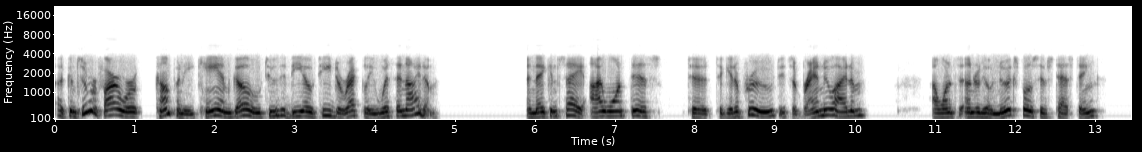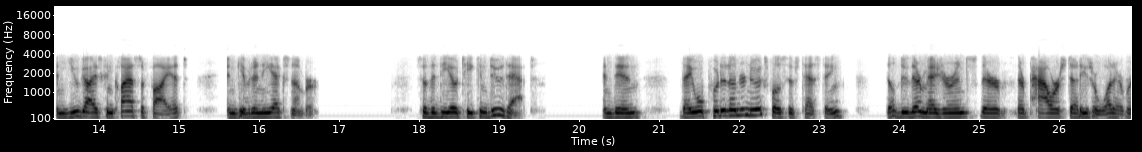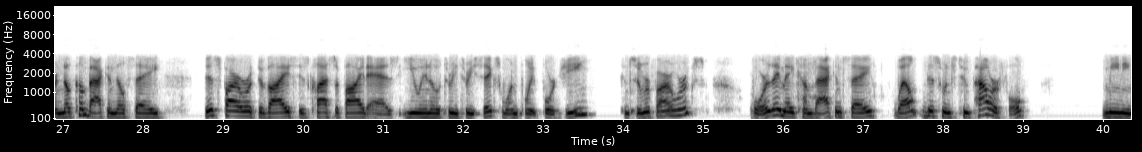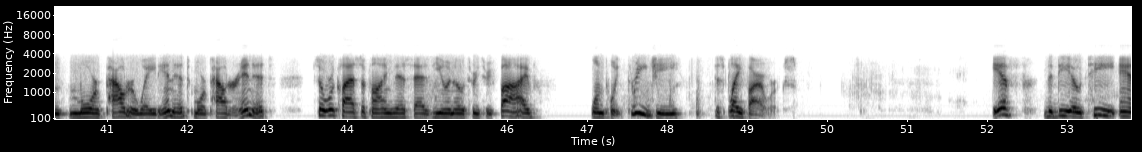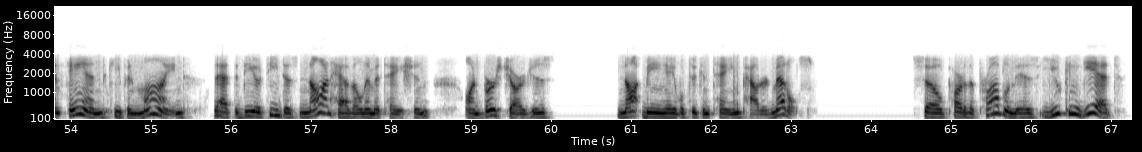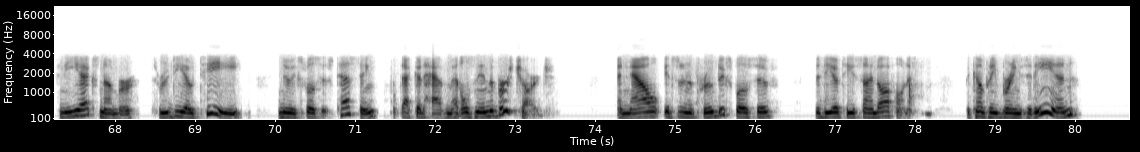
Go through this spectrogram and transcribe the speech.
A consumer firework company can go to the DOT directly with an item. And they can say, I want this to, to get approved. It's a brand new item. I want it to undergo new explosives testing, and you guys can classify it and give it an EX number. So the DOT can do that. And then they will put it under new explosives testing. They'll do their measurements, their their power studies or whatever, and they'll come back and they'll say this firework device is classified as UN 0336 1.4G consumer fireworks, or they may come back and say, well, this one's too powerful, meaning more powder weight in it, more powder in it. So we're classifying this as UN 0335 1.3G display fireworks if the DOT and and keep in mind that the DOT does not have a limitation on burst charges not being able to contain powdered metals. So part of the problem is you can get an EX number through DOT new explosives testing that could have metals in the burst charge. And now it's an approved explosive. The DOT signed off on it. The company brings it in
